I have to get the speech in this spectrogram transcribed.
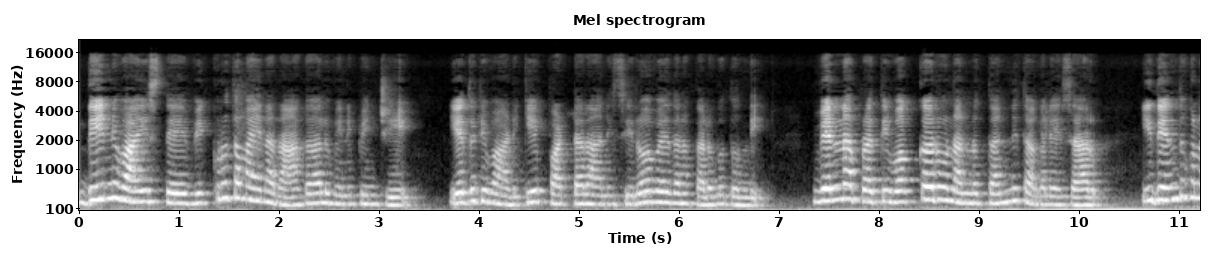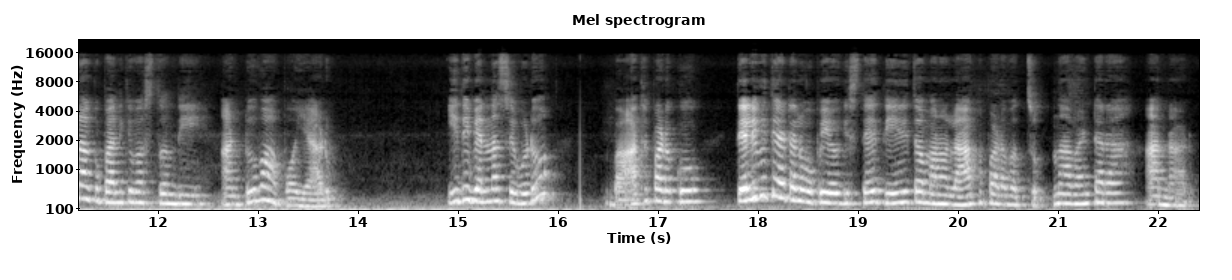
దీన్ని వాయిస్తే వికృతమైన రాగాలు వినిపించి ఎదుటివాడికి పట్టరాని శిరోవేదన కలుగుతుంది. విన్న ప్రతి ఒక్కరూ నన్ను తన్ని తగలేశారు. ఇదెందుకు నాకు పనికి వస్తుంది? అంటూ వాపోయాడు. ఇది విన్న శివుడు బాధపడకు. తెలివితేటలు ఉపయోగిస్తే దీనితో మనం లాభపడవచ్చు. నా వెంటరా? అన్నాడు.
